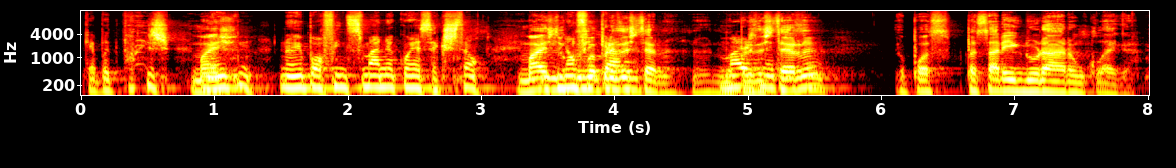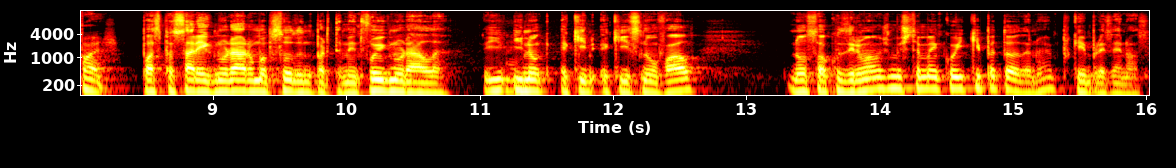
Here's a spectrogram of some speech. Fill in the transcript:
Que é para depois Mais- não, ir, não ir para o fim de semana com essa questão. Mais do não que uma empresa externa. Numa empresa externa, eu posso passar a ignorar um colega. Pois. Posso passar a ignorar uma pessoa do departamento. Vou ignorá-la. E, É. e não, aqui, aqui isso não vale, não só com os irmãos, mas também com a equipa toda, não é? Porque a empresa é nossa.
